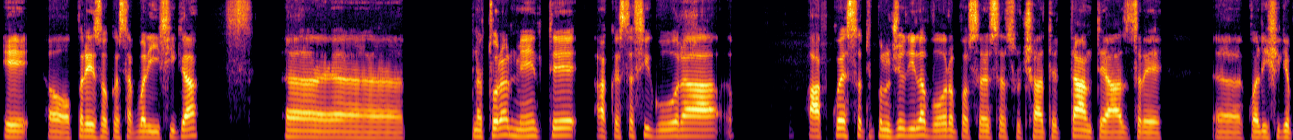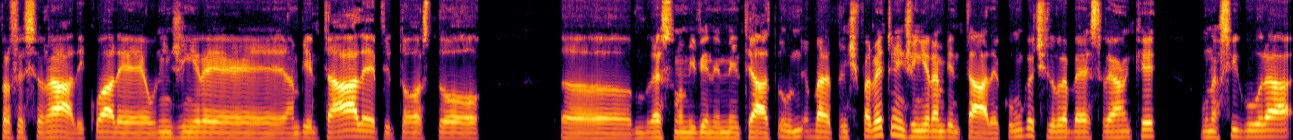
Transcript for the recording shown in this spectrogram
e ho preso questa qualifica. Eh, naturalmente a questa figura, a questa tipologia di lavoro possono essere associate tante altre eh, qualifiche professionali, quale un ingegnere ambientale piuttosto Uh, adesso non mi viene in mente altro, un, beh, principalmente un ingegnere ambientale, comunque ci dovrebbe essere anche una figura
